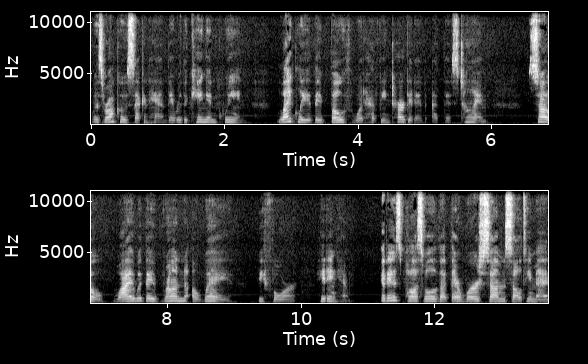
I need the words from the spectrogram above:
was Rocco's second hand. They were the king and queen. Likely, they both would have been targeted at this time. So, why would they run away before hitting him? It is possible that there were some salty men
